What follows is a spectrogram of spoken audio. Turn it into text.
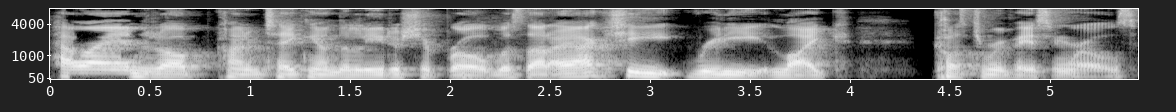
how I ended up kind of taking on the leadership role was that I actually really like customer facing roles.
